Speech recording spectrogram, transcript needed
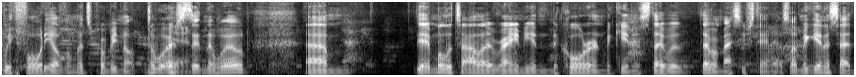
with 40 of them, it's probably not the worst Yeah. in the world. Um, yeah, Mulitalo, Ramien, Nikora, and McInnes, they were they were massive standouts. Like McInnes had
